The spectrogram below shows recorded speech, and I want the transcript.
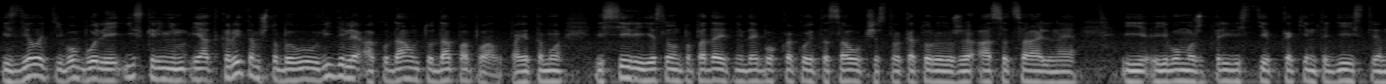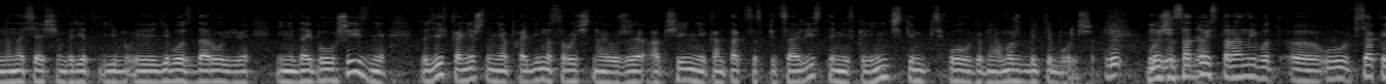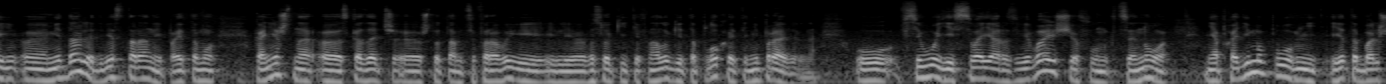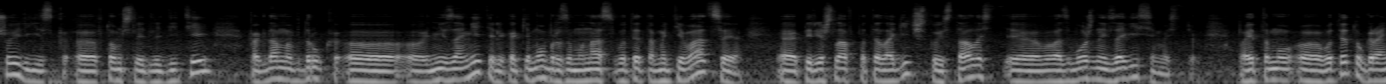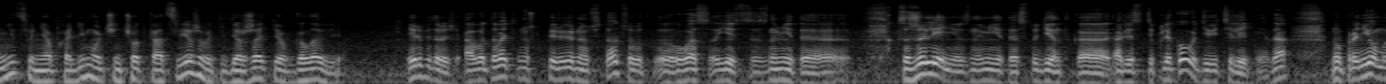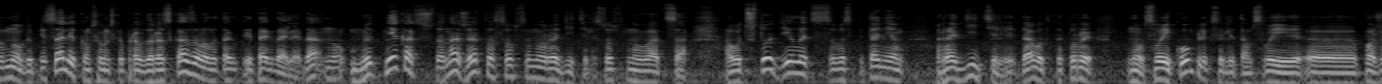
и сделать его более искренним и открытым, чтобы вы увидели, а куда он туда попал. Поэтому из серии, если он попадает, не дай бог, в какое-то сообщество, которое уже асоциальное, и его может привести к каким-то действиям, наносящим вред его здоровью и, не дай бог, жизни, то здесь, конечно, необходимо срочное уже общение, контакт со специалистами, с клиническими психологами, а может быть и больше. Ну, Мы же, с одной да. стороны, вот э, у всякой э, медали две стороны, поэтому Конечно, э, сказать, э, что там цифровые или высокие технологии это плохо, это неправильно. У всего есть своя развивающая функция, но необходимо помнить, и это большой риск, э, в том числе для детей, когда мы вдруг не заметили, каким образом у нас вот эта мотивация перешла в патологическую и стала возможной зависимостью. Поэтому вот эту границу необходимо очень четко отслеживать и держать ее в голове. Юрий Петрович, а вот давайте немножко перевернем ситуацию. Вот э, у вас есть знаменитая, к сожалению, знаменитая студентка Алиса Теплякова, девятилетняя, да, но про нее мы много писали, Комсомольская правда рассказывала и так, и так далее, да, но мы, мне кажется, что она жертва собственного родителя, собственного отца. А вот что делать с воспитанием родителей, да, вот которые, ну, свои комплексы или там свои э, пож...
